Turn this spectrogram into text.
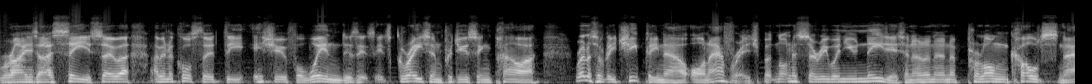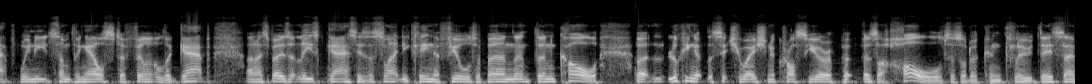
Right, I see. So, uh, I mean, of course, the, the issue for wind is it's it's great in producing power relatively cheaply now on average, but not necessarily when you need it. And in, in a prolonged cold snap, we need something else to fill the gap. And I suppose at least gas is a slightly cleaner fuel to burn than, than coal. But looking at the situation across Europe as a whole, to sort of conclude this, uh,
